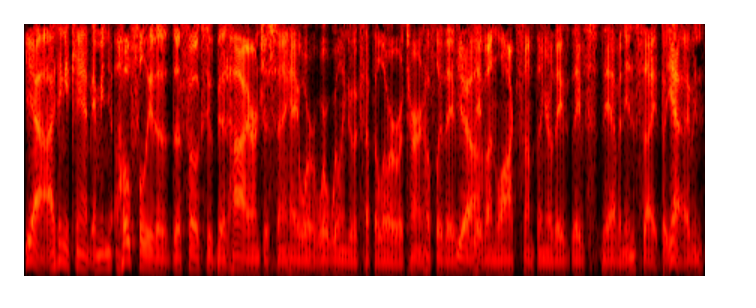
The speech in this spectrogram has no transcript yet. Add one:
Yeah, I think it can be. I mean, hopefully the, the folks who bid high aren't just saying, "Hey, we're we're willing to accept a lower return." Hopefully they've yeah. they've unlocked something or they've they've they have an insight. But yeah, I mean,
